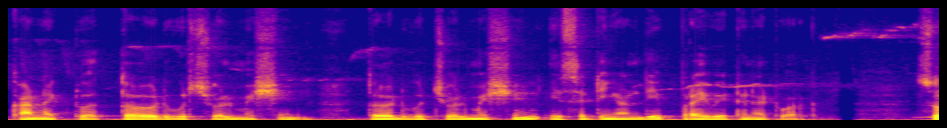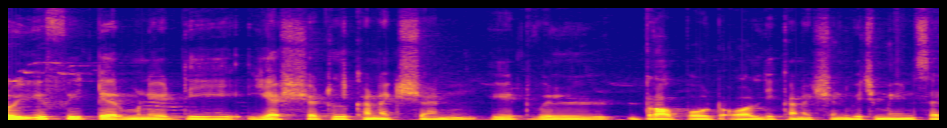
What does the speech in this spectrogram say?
connect to a third virtual machine. Third virtual machine is sitting on the private network so if we terminate the yes shuttle connection it will drop out all the connection which means a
